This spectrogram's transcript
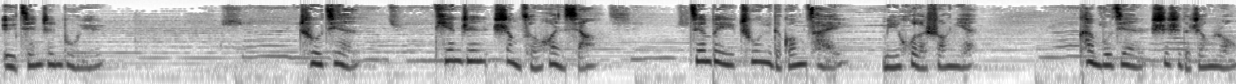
与坚贞不渝。初见，天真尚存幻想，兼被初遇的光彩迷惑了双眼，看不见世事的峥嵘。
